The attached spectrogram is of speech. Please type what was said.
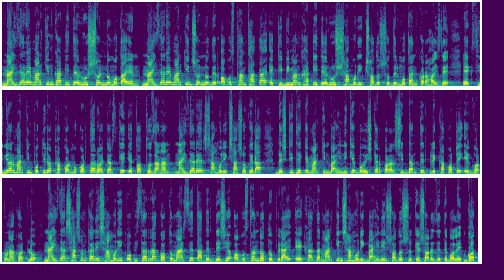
নাইজারে মার্কিন ঘাঁটিতে রুশ সৈন্য মোতায়েন। নাইজারে মার্কিন সৈন্যদের অবস্থান থাকা একটি বিমান ঘাঁটিতে রুশ সামরিক সদস্যদের মোতায়েন করা হয়েছে। এক সিনিয়র মার্কিন প্রতিরক্ষা কর্মকর্তা রয়টার্সকে এ তথ্য জানান। নাইজারের সামরিক শাসকেরা দেশটি থেকে মার্কিন বাহিনীকে বহিষ্কার করার সিদ্ধান্তের প্রেক্ষাপটে এ ঘটনা ঘটল। নাইজার শাসনকারী সামরিক অফিসাররা গত মার্চে তাদের দেশে অবস্থানরত প্রায় এক হাজার মার্কিন সামরিক বাহিনীর সদস্যকে সরে যেতে বলে। গত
